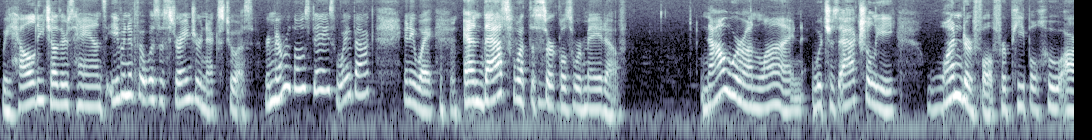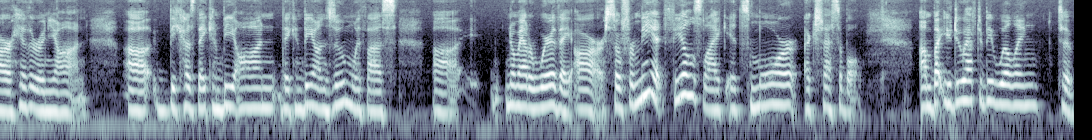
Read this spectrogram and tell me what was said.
we held each other's hands, even if it was a stranger next to us. Remember those days way back? Anyway, and that's what the circles were made of. Now we're online, which is actually wonderful for people who are hither and yon, uh, because they can be on they can be on Zoom with us. Uh, no matter where they are. So for me, it feels like it's more accessible. Um, but you do have to be willing to,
